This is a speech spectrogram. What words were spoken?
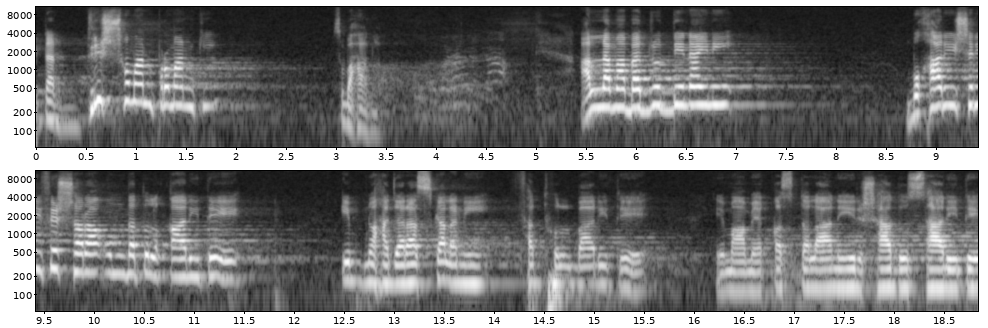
এটা দৃশ্যমান প্রমাণ কি? আল্লামা বাদরুদ্দিন আইনি বুখারি শরীফের সরা উমদাতুল কারিতে ইবনু হাজার আসকালানি ফাথুল বারিতে, ইমামে কস্তলানির সাধু সারিতে,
